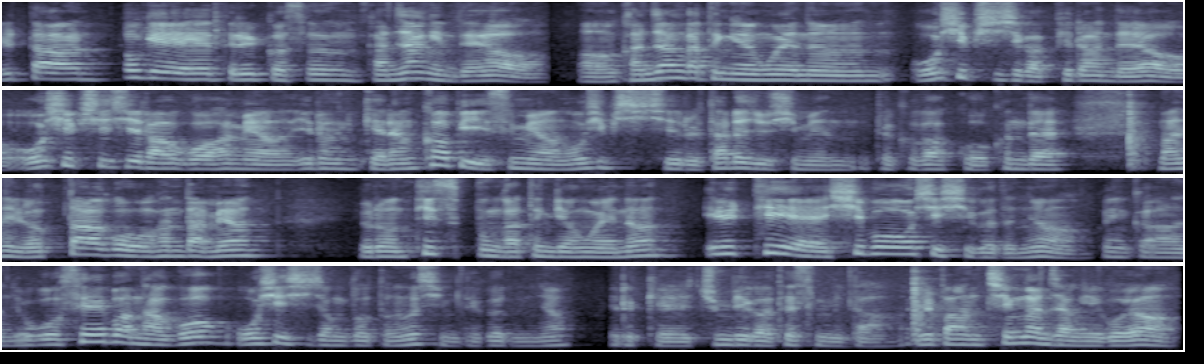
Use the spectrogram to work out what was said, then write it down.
일단 소개해 드릴 것은 간장인데요. 어, 간장 같은 경우에는 50cc가 필요한데요. 50cc라고 하면 이런 계량컵이 있으면 50cc를 달아주시면 될 것 같고, 근데 만일 없다고 한다면 이런 티스푼 같은 경우에는 1T에 15cc거든요. 그러니까 요거 3번 하고 5cc 정도 더 넣으시면 되거든요. 이렇게 준비가 됐습니다. 일반 진간장이고요.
